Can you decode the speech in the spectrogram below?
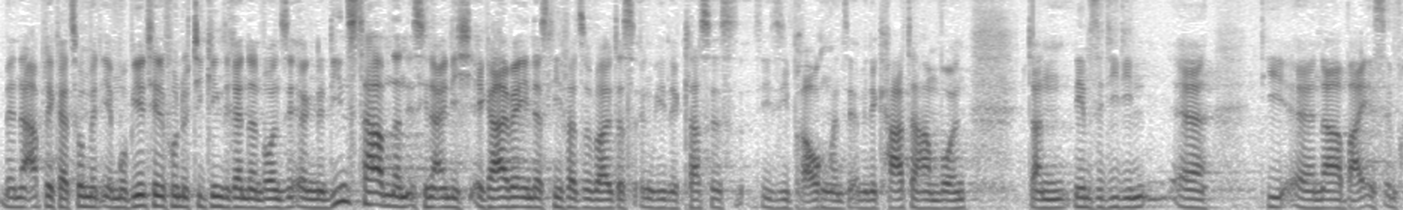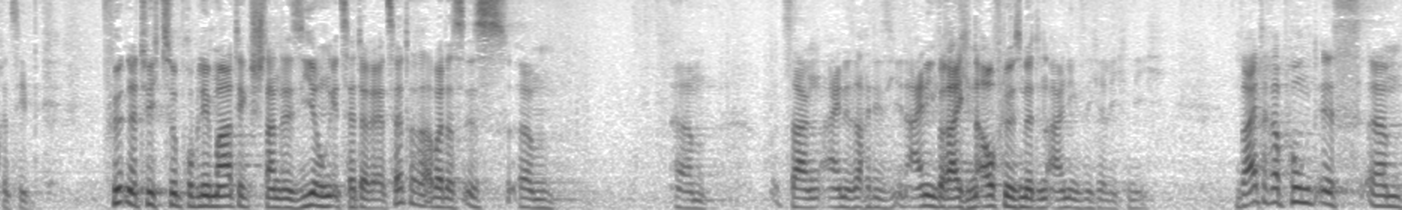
wenn eine Applikation mit Ihrem Mobiltelefon durch die Gegend rennt, dann wollen Sie irgendeinen Dienst haben, dann ist Ihnen eigentlich egal, wer Ihnen das liefert, sobald das irgendwie eine Klasse ist, die Sie brauchen. Wenn Sie irgendwie eine Karte haben wollen, dann nehmen Sie die, die, äh, die äh, nahe bei ist im Prinzip. Führt natürlich zur Problematik Standardisierung etc. etc., aber das ist ähm, ähm, sozusagen eine Sache, die sich in einigen Bereichen auflösen wird, in einigen sicherlich nicht. Ein weiterer Punkt ist, ähm,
